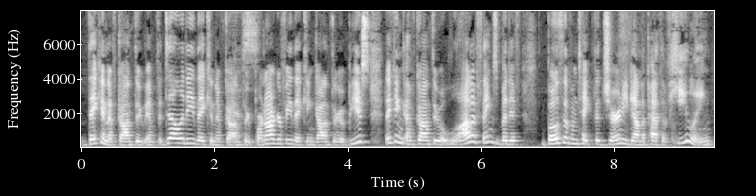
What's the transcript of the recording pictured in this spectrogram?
they can have gone through infidelity, they can have gone Yes. through pornography, they can gone through abuse, they can have gone through a lot of things. But if both of them take the journey down the path of healing,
